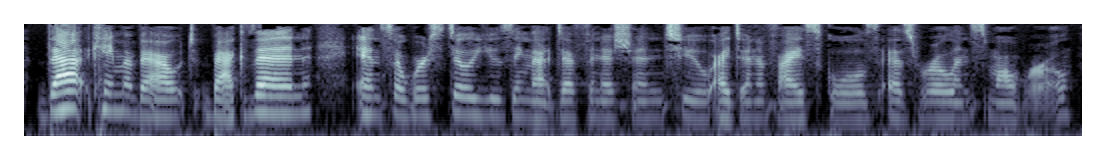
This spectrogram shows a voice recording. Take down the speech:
that came about back then, and so we're still using that definition to identify schools as rural and small rural.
